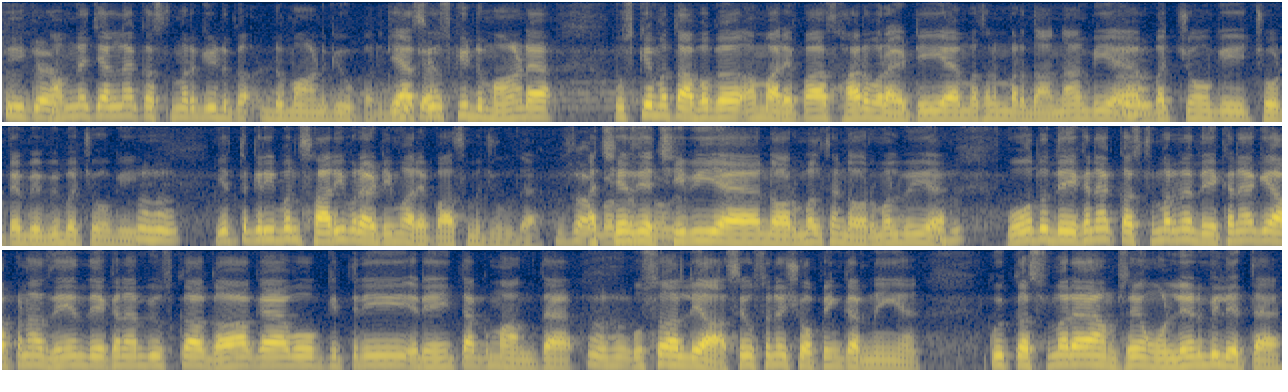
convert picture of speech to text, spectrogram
ठीक है। हमने चलना है कस्टमर की डिमांड के ऊपर। जैसे उसकी डिमांड है उसके मुताबिक हमारे पास हर वैरायटी है मतलब मर्दाना भी है बच्चों की छोटे बेबी बच्चों की ये तकरीबन सारी वैरायटी हमारे पास मौजूद है। अच्छे से अच्छी भी है नॉर्मल से नॉर्मल भी है। वो तो देखना है कस्टमर ने देखना है कि अपना जेन देखना है भी उसका गाहक है वो कितनी रेंज तक माँगता है। उस लिहाज से उसने शॉपिंग करनी है। कोई कस्टमर है हमसे ऑनलाइन भी लेता है।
